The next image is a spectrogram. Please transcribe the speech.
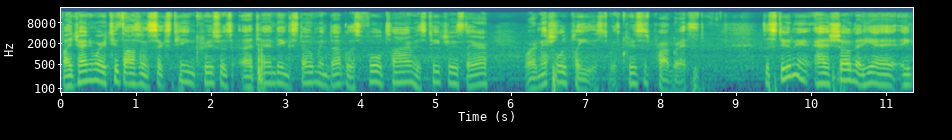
By January 2016, Cruz was attending Stoneman Douglas full time. His teachers there were initially pleased with Cruz's progress. The student has shown that he, had, he,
